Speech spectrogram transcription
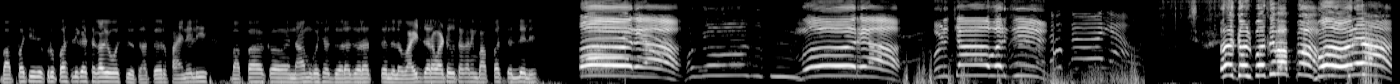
बाप्पाची कृपा असली काय सगळं व्यवस्थित होता. तर फायनली बाप्पाक नाम घोषात जोरात जोरात चाललेलं. वाईट जरा वाटत होता कारण बाप्पा चाललेले मोर्या पुढच्या वर्षी गणपती बाप्पा मोर्या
